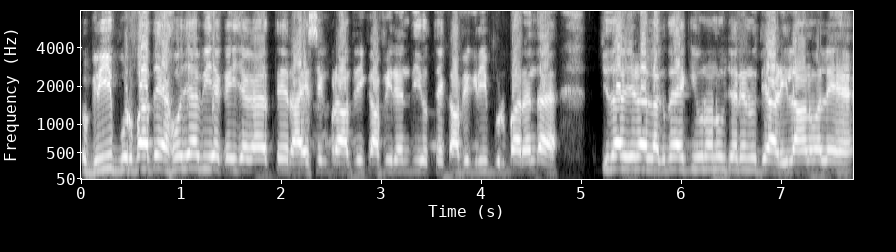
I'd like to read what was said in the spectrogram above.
ਤੋ ਗਰੀਬ ਗੁਰਬਾ ਤੇ ਇਹੋ ਜਿਹਾ ਵੀ ਹੈ ਕਈ ਜਗ੍ਹਾ ਤੇ ਰਾਏ ਸਿੰਘ ਬਰਾਦਰੀ ਕਾਫੀ ਰਹਿੰਦੀ, ਉੱਥੇ ਕਾਫੀ ਗਰੀਬ ਗੁਰਬਾ ਰਹਿੰਦਾ ਹੈ, ਜਿਹਦਾ ਜਿਹੜਾ ਲੱਗਦਾ ਹੈ ਕਿ ਉਹਨਾਂ ਨੂੰ ਵਿਚਾਰਿਆਂ ਨੂੰ ਦਿਹਾੜੀ ਲਾਉਣ ਵਾਲੇ ਹੈ।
